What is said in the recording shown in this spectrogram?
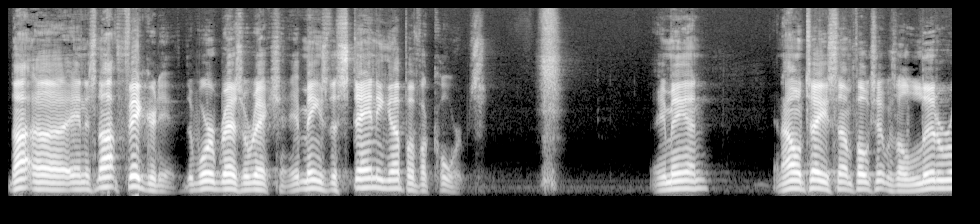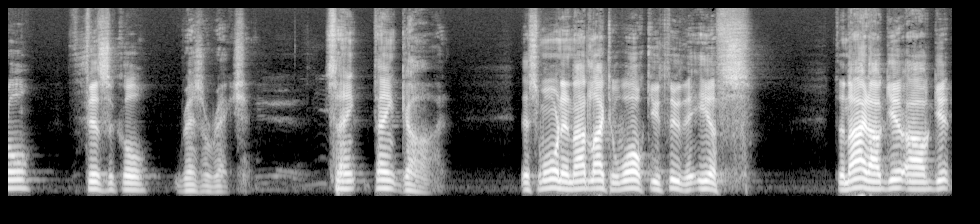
not, uh, and it's not figurative, the word resurrection. It means the standing up of a corpse. Amen. And I want to tell you something, folks, it was a literal, physical resurrection. Thank, thank God. This morning, I'd like to walk you through the ifs. Tonight, I'll get, I'll get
